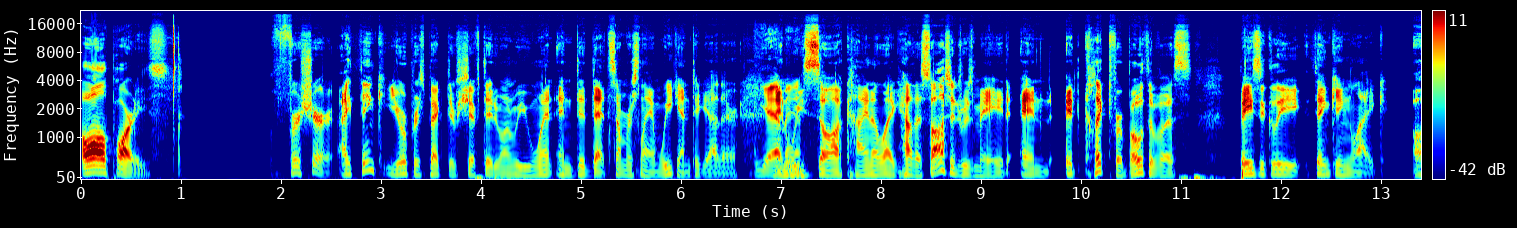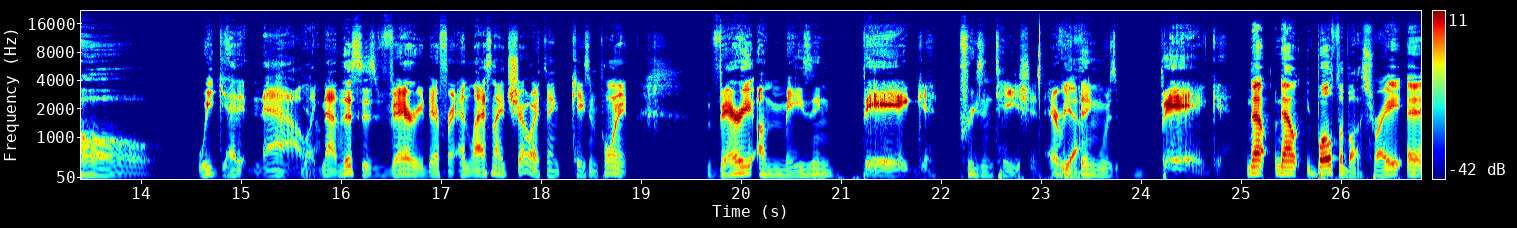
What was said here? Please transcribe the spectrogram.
all parties. For sure. I think your perspective shifted when we went and did that SummerSlam weekend together. Yeah, and man. we saw kind of like how the sausage was made. And it clicked for both of us, basically thinking, like, oh, we get it now. Like, now this is very different. And last night's show, I think, case in point, very amazing, big presentation. Everything was big. Now, now, both of us, right? And,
